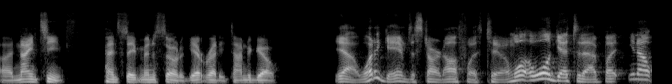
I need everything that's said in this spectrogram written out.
uh, nineteenth, uh, Penn State, Minnesota. Get ready, time to go." Yeah, what a game to start off with too, and we'll we'll get to that. But you know,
